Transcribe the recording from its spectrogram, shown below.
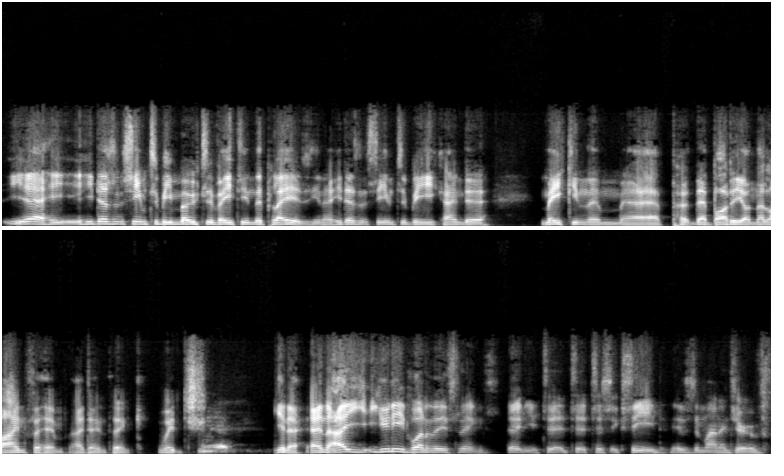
yeah, he he doesn't seem to be motivating the players. You know, he doesn't seem to be kind of making them uh, put their body on the line for him. I don't think, which. Yeah. You know, and I you need one of those things, don't you, to, to, to succeed as the manager of,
